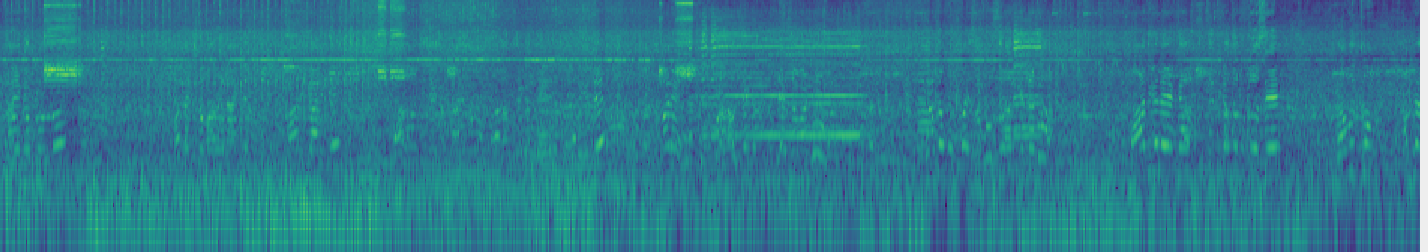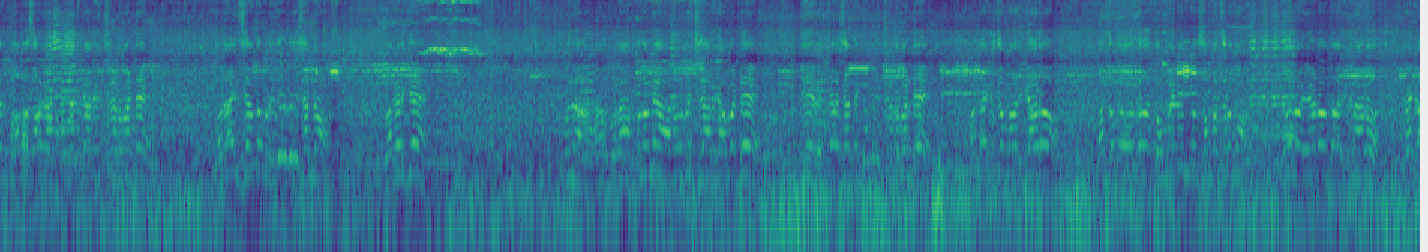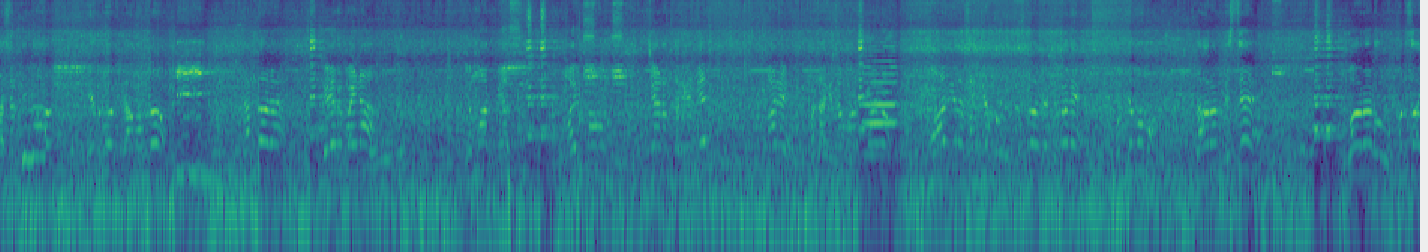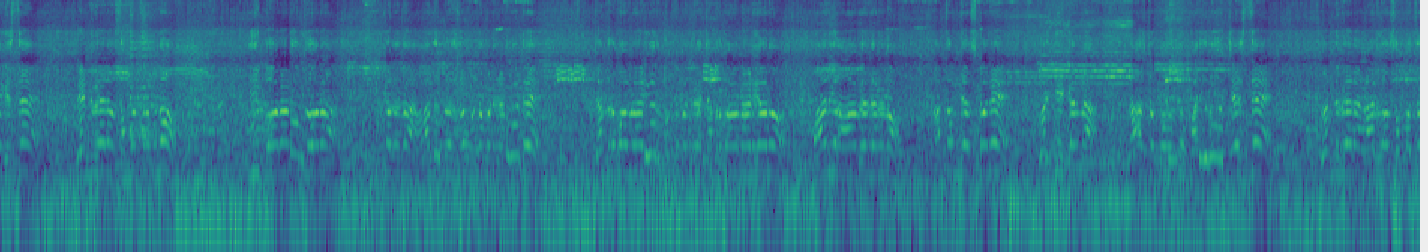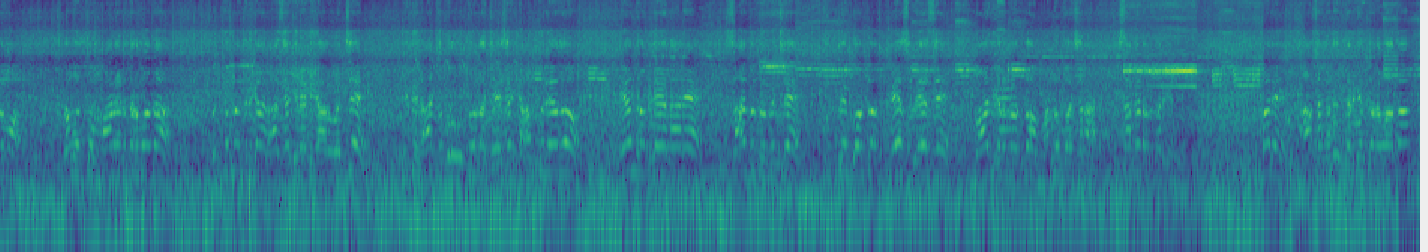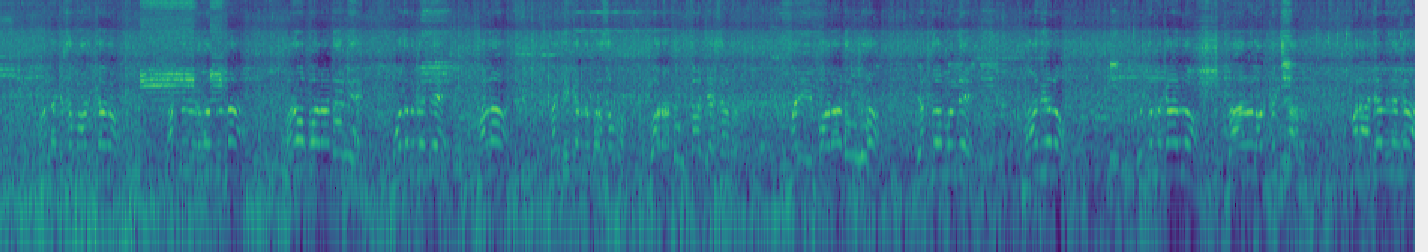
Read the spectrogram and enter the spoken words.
మందకి నాయకత్వంలో మొదటి సమాన నాయకత్వం వారి గారికి కార్యక్రమం చేయడం జరిగింది. మరి పాలాభిషేకం ఎందుకు చేశామంటే గత ముప్పై సంవత్సరాల కిందట మాదిగల యొక్క స్థితిగతులు చూసి ప్రభుత్వం అంబేద్ బాబాసాహెబ్ అంబేద్కర్ ఇచ్చినటువంటి పదహైదు శాతం రిజర్వేషన్ను ఒకరికి కులమే అనుభవించినారు కాబట్టి ఈ వ్యత్యాసాన్ని గమనించినటువంటి మందకి సమాజ్ గారు పంతొమ్మిది వందల తొంభై నాలుగు సంవత్సరము జూన్ ఏడవ తారీఖు నాడు ప్రకాశం జిల్లా ఏదుమూడి గ్రామంలో నందోర పేరు పైన ఎంఆర్పిఎస్ ఆవిర్భావం చేయడం జరిగింది. మరి అలాగే సమాజ్ గారు మాదిగల సంక్షేమాన్ని దృష్టిలో పెట్టుకొని ఉద్యమము ప్రారంభిస్తే పోరాటం కొనసాగిస్తే రెండు వేల సంవత్సరంలో ఈ పోరాటం ద్వారా ఇక్కడ ఆంధ్రప్రదేశ్లో ఉండబడినటువంటి చంద్రబాబు నాయుడు గారు ముఖ్యమంత్రిగా చంద్రబాబు నాయుడు గారు మాదిగల ఆవేదనను అర్థం చేసుకొని వర్గీకరణ రాష్ట్ర ప్రభుత్వం పరిధిలో చేస్తే రెండు వేల నాలుగో సంవత్సరము ప్రభుత్వం మారిన తర్వాత ముఖ్యమంత్రిగా రాజశేఖర రెడ్డి గారు వచ్చి ఇది రాష్ట్ర ప్రభుత్వంలో చేసే హక్కు లేదు. కేంద్రం చేయాలనే సాగు చూపించే సుప్రీంకోర్టులో కేసు వేసి మాదిగల నోట్లో మన్ను పోసిన సంఘటన జరిగింది. మరి ఆ సంఘటన జరిగిన తర్వాత మందకి సమాధికారం గారు విడవకుండా మరో పోరాటాన్ని మొదలుపెట్టి మళ్ళా వర్గీకరణ కోసం పోరాటం స్టార్ట్ చేశాడు మరి ఈ పోరాటంలో ఎంతోమంది మాదిగలు ఉద్యమకారులు ప్రాణాలు అర్పించినారు. మరి అదేవిధంగా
